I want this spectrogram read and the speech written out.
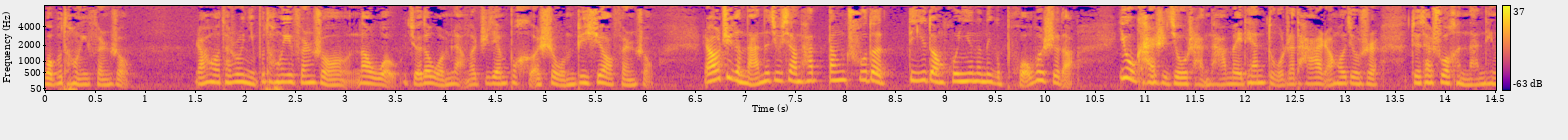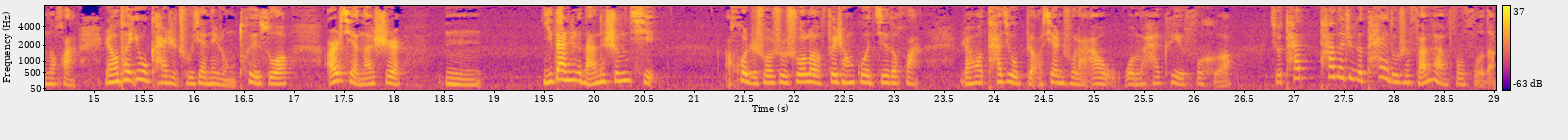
我不同意分手。”然后他说：“你不同意分手，那我觉得我们两个之间不合适，我们必须要分手。”然后这个男的就像他当初的第一段婚姻的那个婆婆似的。又开始纠缠他，每天堵着他，然后就是对他说很难听的话，然后他又开始出现那种退缩，而且呢是，嗯，一旦这个男的生气，或者说是说了非常过激的话，然后他就表现出来啊，我们还可以复合，就他他的这个态度是反反复复的，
